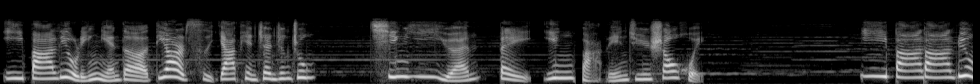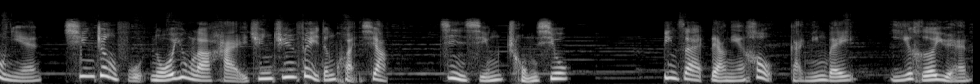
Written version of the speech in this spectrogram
一八六零年的第二次鸦片战争中，清漪园被英法联军烧毁。一八八六年，清政府挪用了海军军费等款项，进行重修，并在两年后改名为颐和园。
